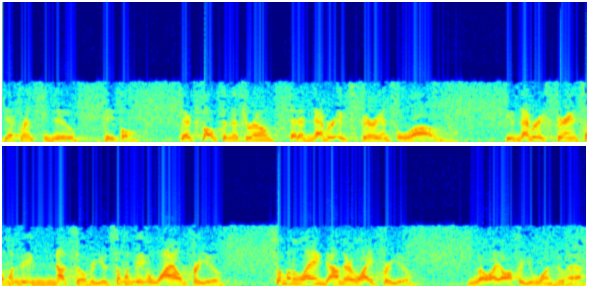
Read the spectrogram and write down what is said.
different new people. There's folks in this room that have never experienced love. You've never experienced someone being nuts over you, someone being wild for you, someone laying down their life for you. Well, I offer you one who has.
